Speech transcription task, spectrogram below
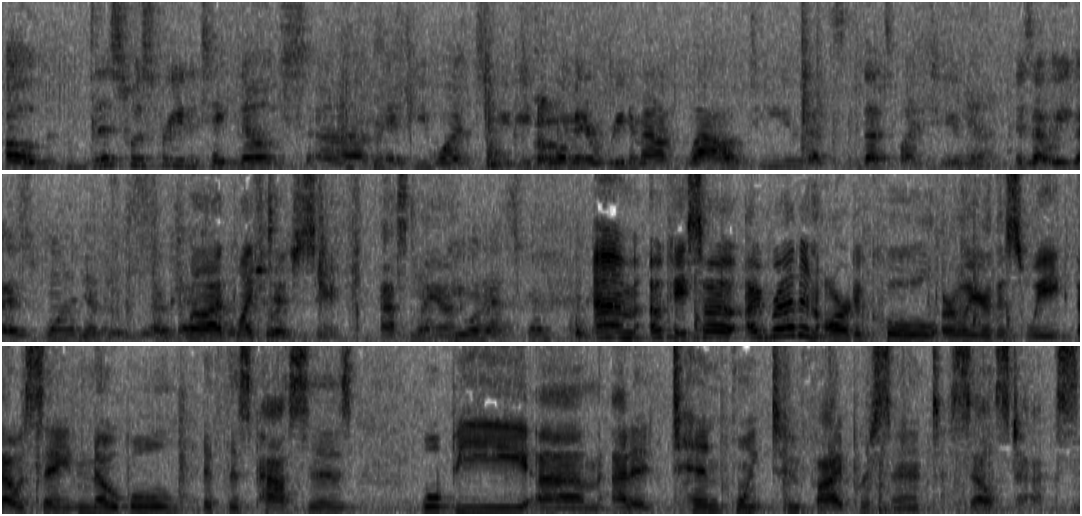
Oh, this was for you to take notes, um, if you want to, if you want me to read them out loud to you, that's, that's fine too. Yeah. Is that what you guys want? Yeah, that was. Okay. Well, I'd like to just ask my own. You wanna ask him? Um, okay, so I read an article earlier this week that was saying Noble, if this passes, will be um, at a 10.25% sales tax.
